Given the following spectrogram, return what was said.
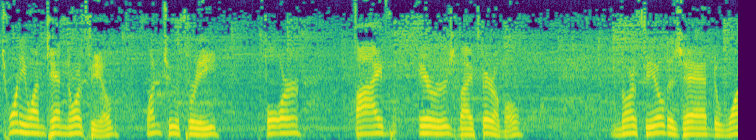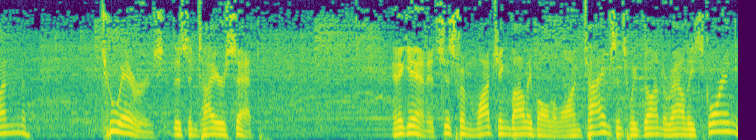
21-10 Northfield. One, two, three, four, five errors by Faribault. Northfield has had one, two errors this entire set. And again, it's just from watching volleyball a long time since we've gone to rally scoring.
